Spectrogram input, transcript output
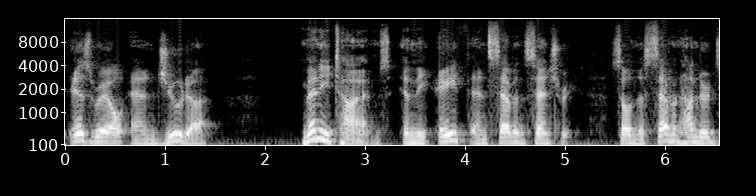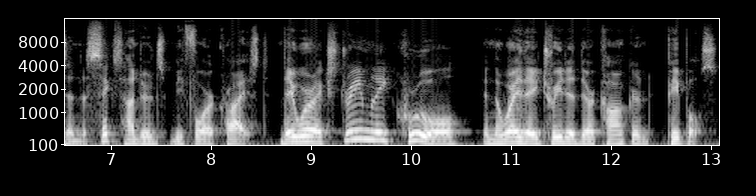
Israel and Judah many times in the 8th and 7th centuries. So in the 700s and the 600s before Christ, they were extremely cruel in the way they treated their conquered peoples.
